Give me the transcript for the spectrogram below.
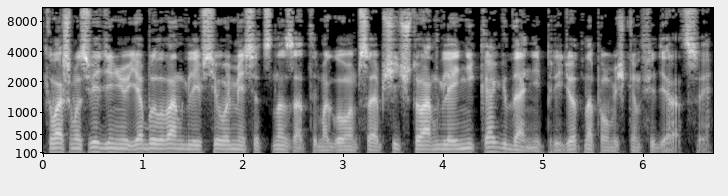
К вашему сведению, я был в Англии всего месяц назад, и могу вам сообщить, что Англия никогда не придет на помощь конфедерации.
